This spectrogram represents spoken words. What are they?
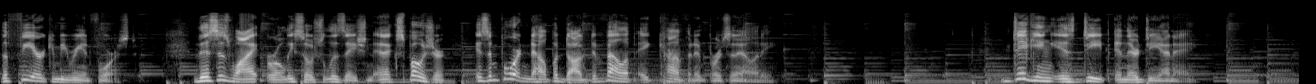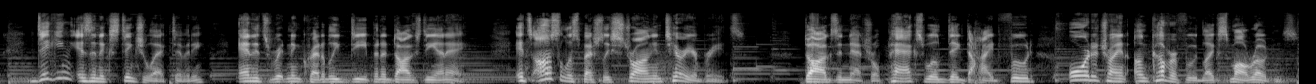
the fear can be reinforced this is why early socialization and exposure is important to help a dog develop a confident personality. Digging is deep in their DNA Digging is an instinctual activity and it's written incredibly deep in a dog's DNA It's also especially strong in terrier breeds. Dogs in natural packs will dig to hide food or to try and uncover food like small rodents.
